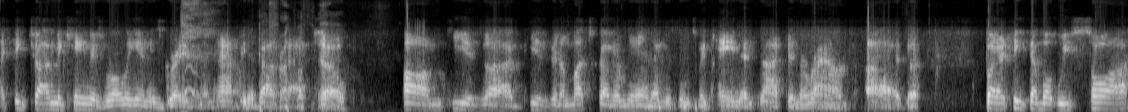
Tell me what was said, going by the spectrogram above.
I think John McCain is rolling in his grave, and I'm happy about that. So. Um, he is uh, he has been a much better man ever since McCain has not been around. Uh, the, but I think that what we saw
